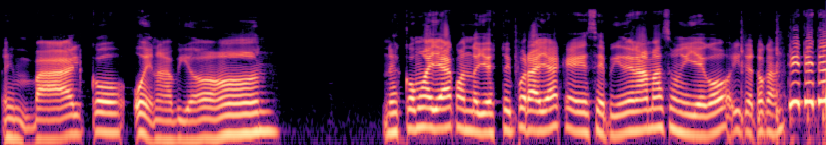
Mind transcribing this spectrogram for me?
en barco o en avión. No es como allá cuando yo estoy por allá que se pide en Amazon y llegó y te tocan ti, ti, ti,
